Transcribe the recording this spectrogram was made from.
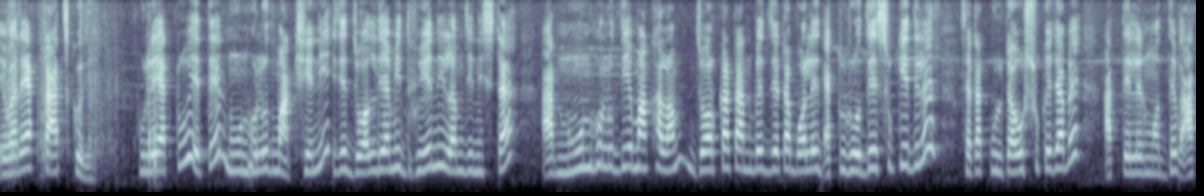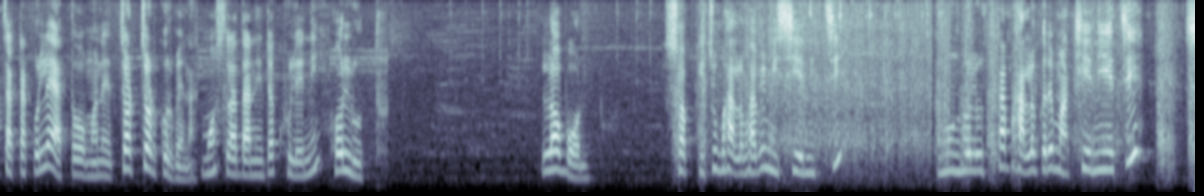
এবারে এক কাজ করি। কুলে একটু এতে নুন, হলুদ মাখিয়ে নিই। যে জল দিয়ে আমি ধুয়ে নিলাম জিনিসটা, আর নুন, হলুদ দিয়ে মাখালাম। জরকা টানবে যেটা বলে, একটু রোদে শুকিয়ে দিলে সেটা কুলটাও শুকে যাবে, আর তেলের মধ্যে আচারটা করলে এত মানে চটচট করবে না। মশলা দানিটা খুলে নিই, হলুদ, লবণ সব কিছু ভালোভাবে মিশিয়ে নিচ্ছি। নুন, হলুদটা ভালো করে মাখিয়ে নিয়েছি,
